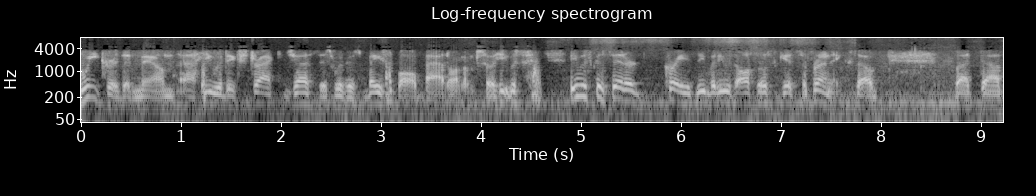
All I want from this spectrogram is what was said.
weaker than them, uh, he would extract justice with his baseball bat on them. So he was he was considered crazy, but he was also schizophrenic. So, but uh,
